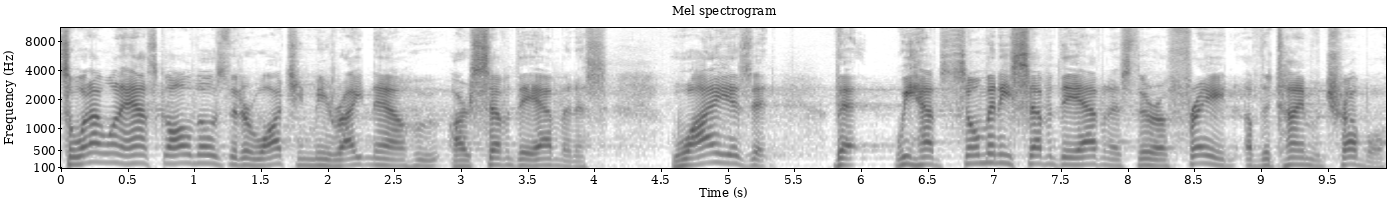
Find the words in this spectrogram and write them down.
So, what I want to ask all those that are watching me right now who are Seventh day Adventists, why is it that we have so many Seventh day Adventists that are afraid of the time of trouble,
